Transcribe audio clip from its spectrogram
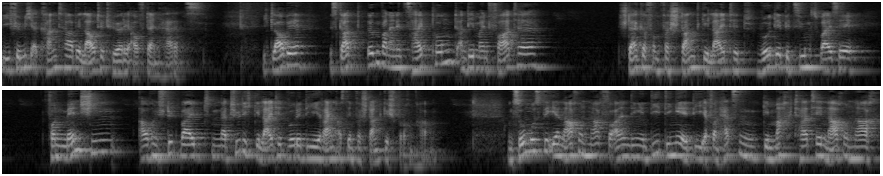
die ich für mich erkannt habe, lautet, höre auf dein Herz. Ich glaube, es gab irgendwann einen Zeitpunkt, an dem mein Vater stärker vom Verstand geleitet wurde, beziehungsweise von Menschen auch ein Stück weit natürlich geleitet wurde, die rein aus dem Verstand gesprochen haben. Und so musste er nach und nach vor allen Dingen die Dinge, die er von Herzen gemacht hatte, nach und nach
